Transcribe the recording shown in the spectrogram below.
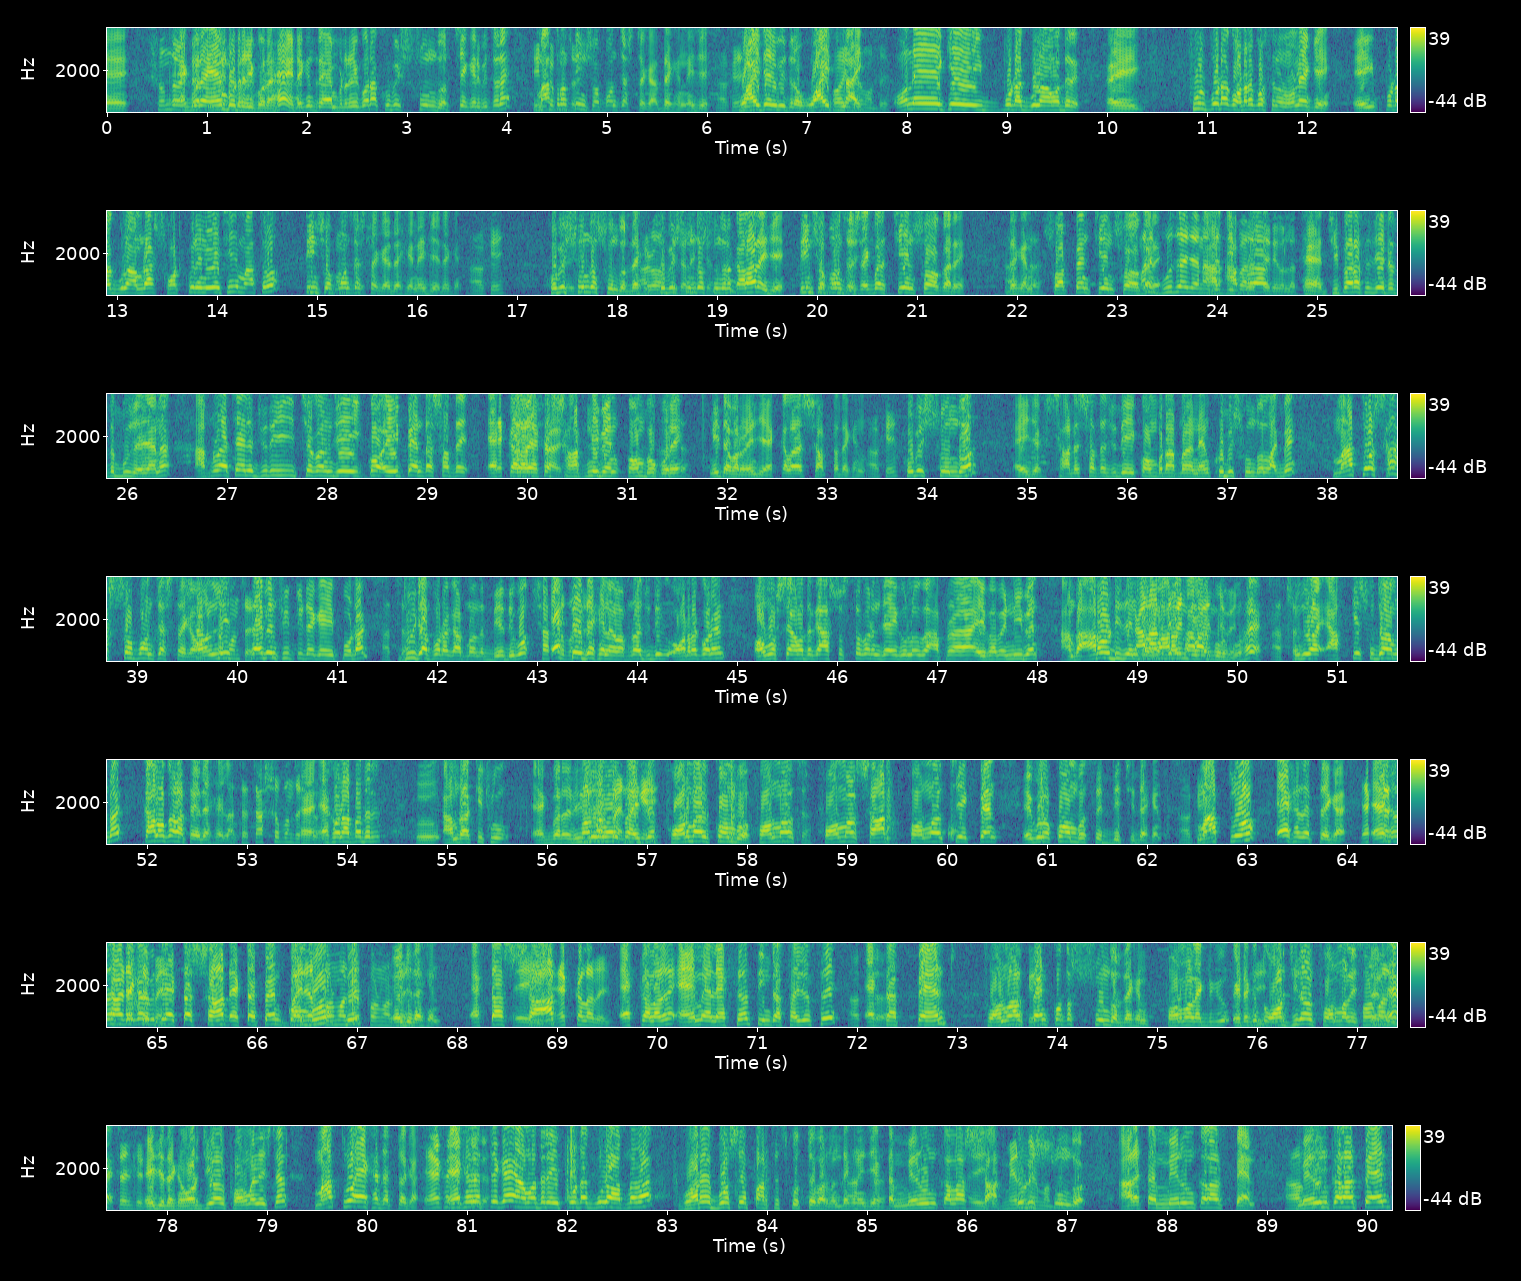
সুন্দর একবারে এমব্রয়ডারি করা। হ্যাঁ এটা কিন্তু এমব্রয়ডারি করা খুবই সুন্দর। চেকের ভিতরে মাত্র 350 তিনশো পঞ্চাশ টাকা। দেখেন এই যে হোয়াইটের ভিতরে হোয়াইট নাই। অনেকে এই প্রোডাক্টগুলো আমাদের এই ফুল প্রোডাক্ট অর্ডার করছিলেন অনেকে। এই প্রোডাক্টগুলো আমরা শর্ট করে নিয়েছি মাত্র তিনশো পঞ্চাশ টাকা দেখেন এই যে দেখেন। ওকে খুবই সুন্দর সুন্দর দেখেন খুবই সুন্দর সুন্দর কালার এই যে তিনশো পঞ্চাশ 350 একবার চেন সহকারে দেখেন। শর্ট প্যান্ট চেন সহকারে। মানে বোঝাই যায় না আপনারা- আছে এগুলোতে। হ্যাঁ জিপার আছে যে এটা তো বোঝা যায় না। আপনারা চাইলে যদি ইচ্ছা করেন যে এই প্যান্টটার সাথে এক এক কালার একটা শার্ট নেবেন কম্বো করে আচ্ছা। নিতে পারবেন। এই যে এক কালারের শার্টটা দেখেন। খুবই সুন্দর। এই যে শার্টের সাথে যদি এই কম্বোটা আপনারা নেন খুবই সুন্দর লাগবে। মাত্র সাতশো পঞ্চাশ টাকা অনলি 750 টাকা এই প্রোডাক্ট আচ্ছা। দুইটা প্রোডাক্ট আপনাদের দিয়ে দিব। 750 একটাই দেখালাম আপনারা যদি অর্ডার করেন অবশ্যই আমাদেরকে আশ্বস্ত করেন যে এগুলো আপনারা এইভাবে নিবেন। আমরা আরও ডিজাইন করব আরও কালার করব হ্যাঁ? আচ্ছা। শুধু আজকে শুধু আমরা কালো কালারটাই দেখাইলাম। আচ্ছা চারশো পঞ্চাশ হ্যাঁ এখন আপনাদের আমরা কিছু একবারে রিজনেবল প্রাইসে formal combo formal. Formal shirt formal check pant এগুলো কম্বো সেট দিচ্ছি দেখেন. মাত্র 1000 টাকা একটা 1000 টাকার একটা ভিতরে একটা শার্ট একটা প্যান্ট কম্বো এই যে দেখেন একটা শার্ট এক কালারের এক কালারে এম এল এক্সেল তিনটা সাইজ আছে আচ্ছা। একটা প্যান্ট ফর্মাল প্যান্ট কত সুন্দর দেখেন ফর্মাল এটা কিন্তু অরিজিনাল ফর্মাল স্টাইল। এই যে দেখেন অরিজিনাল ফর্মাল স্টাইল মাত্র 1000 টাকা। 1000 1000 টাকায় আমাদের এই প্রোডাক্টগুলো আপনারা ঘরে বসে পারচেজ করতে পারবেন। দেখেন এই যে আচ্ছা। একটা মেরুন কালার শার্ট খুবই মধ্যে। সুন্দর। আর একটা maroon colour pant maroon colour pant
